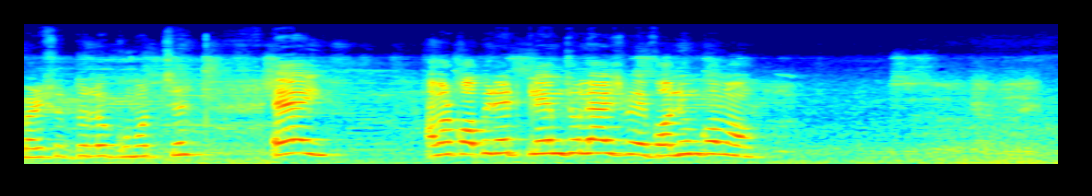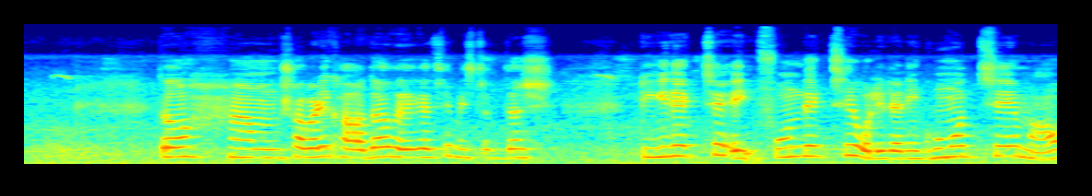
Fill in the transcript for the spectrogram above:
বাড়ি শুদ্ধ লোক ঘুমোচ্ছে। এই, আমার কপিরাইট ক্লেম চলে আসবে ভলিউম কমাও। তো সবারই খাওয়া দাওয়া হয়ে গেছে মিস্টার দাস টিভি দেখছে, এই ফোন দেখছে অলিরানি ঘুমোচ্ছে, মাও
